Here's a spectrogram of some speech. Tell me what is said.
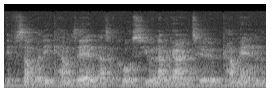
if somebody comes in, as of course you were never going to come in,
